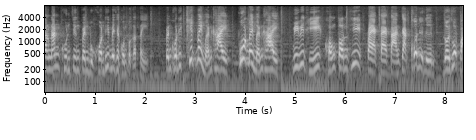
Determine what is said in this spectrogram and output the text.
ดังนั้นคุณจึงเป็นบุคคลที่ไม่ใช่คนปกติ เป็นคนที่คิดไม่เหมือนใคร พูดไม่เหมือนใคร มีวิถีของตนที่แปลกแตกต่างจากคนอื่นๆ โดยทั่วไป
